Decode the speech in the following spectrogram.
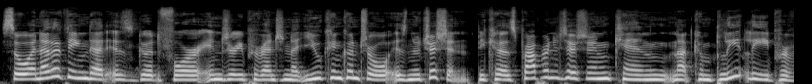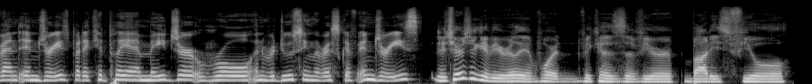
So another thing that is good for injury prevention that you can control is nutrition because proper nutrition can not completely prevent injuries, but it can play a major role in reducing the risk of injuries. Nutrition can be really important because of your body's fuel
